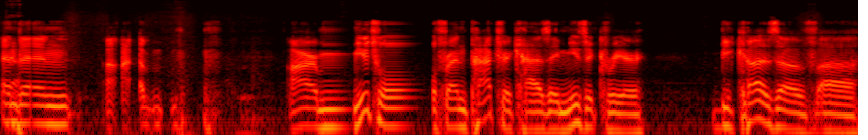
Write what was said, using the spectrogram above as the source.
and Yeah. then uh, um, our mutual friend Patrick has a music career because of uh,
